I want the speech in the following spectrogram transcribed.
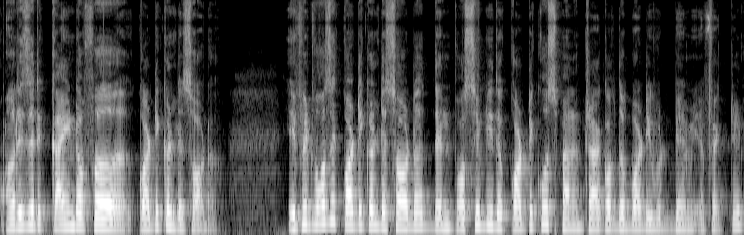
or is it a kind of a cortical disorder? If it was a cortical disorder, then possibly the corticospinal tract of the body would be affected.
